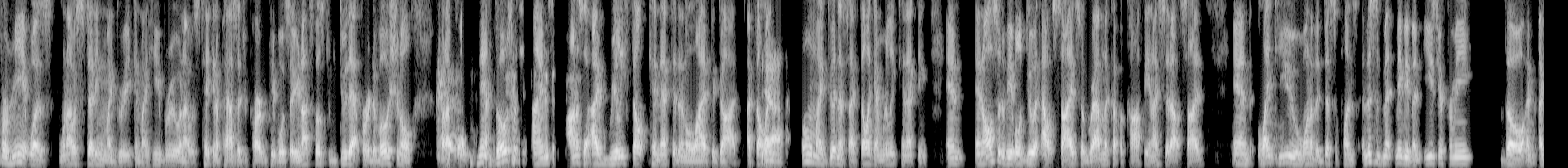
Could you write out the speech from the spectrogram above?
for me, it was when I was studying my Greek and my Hebrew, and I was taking a passage apart, and people would say, "You're not supposed to do that for a devotional." But I was like, "Man, those were the times, honestly, I really felt connected and alive to God. I felt yeah. like oh my goodness i feel like i'm really connecting and and also to be able to do it outside so grabbing a cup of coffee and i sit outside and like you one of the disciplines and this has maybe been easier for me though i'm i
